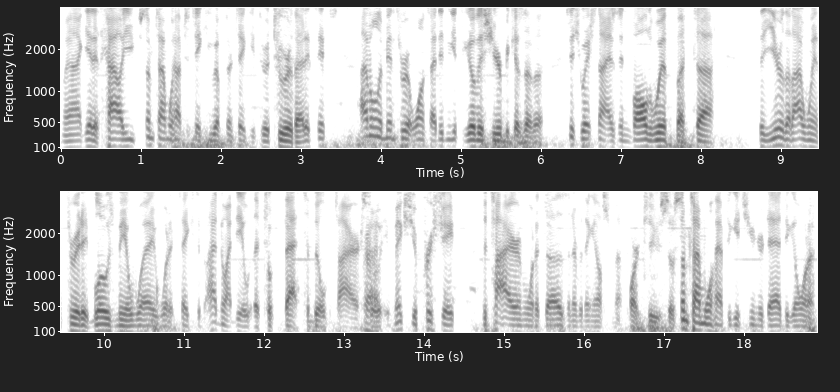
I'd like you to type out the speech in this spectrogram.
Well, I get it. Kyle, you sometime we'll have to take you up there and take you through a tour of that. It's it's I've only been through it once. I didn't get to go this year because of a situation I was involved with, but uh the year that I went through it, it blows me away what it takes to I had no idea what it took that to build a tire. So it makes you appreciate the tire and what it does and everything else from that part too. So sometime we'll have to get you and your dad to go on a,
